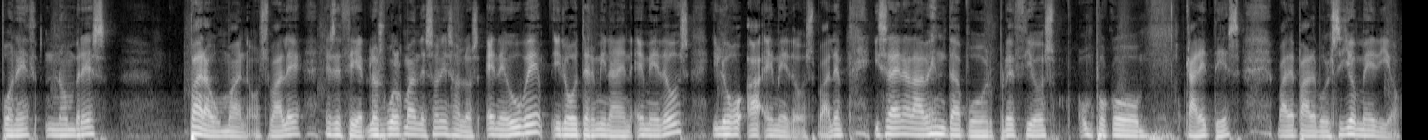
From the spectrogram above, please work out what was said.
poned nombres para humanos, ¿vale? Es decir, los Walkman de Sony son los NV y luego termina en M2 y luego AM2, ¿vale? Y salen a la venta por precios un poco caretes, ¿vale? Para el bolsillo medio,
